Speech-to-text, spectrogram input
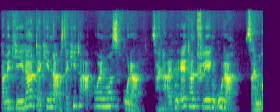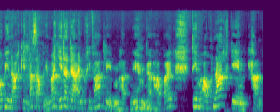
damit jeder, der Kinder aus der Kita abholen muss oder seine alten Eltern pflegen oder seinem Hobby nachgehen, was auch immer, jeder, der ein Privatleben hat neben der Arbeit, dem auch nachgehen kann.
